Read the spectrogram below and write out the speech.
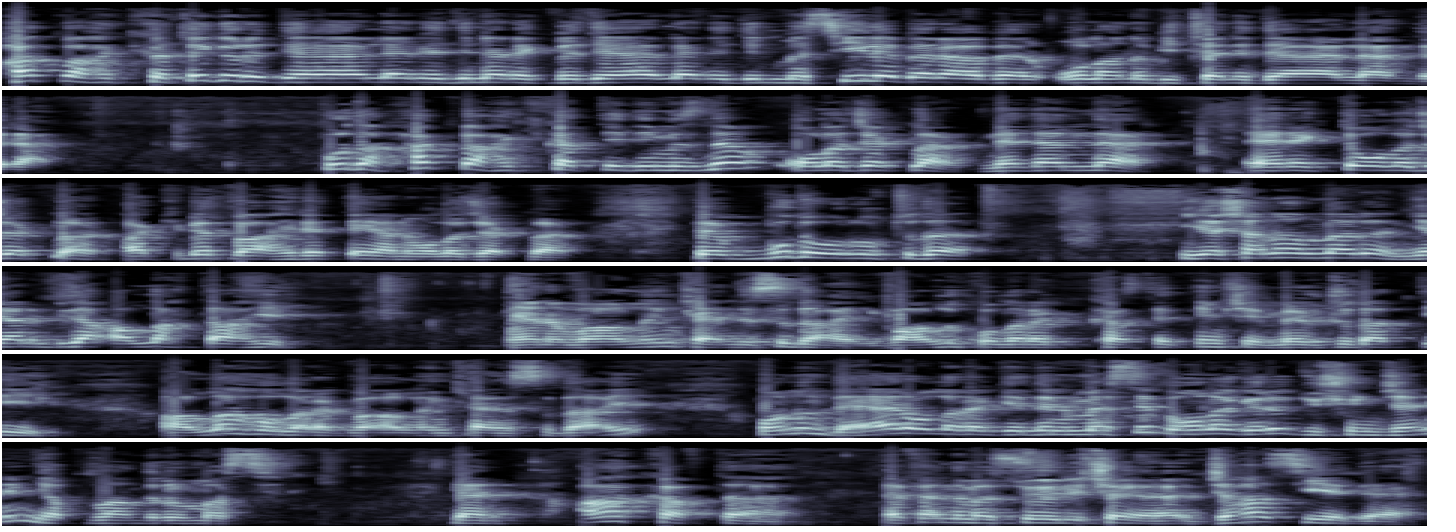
hak ve hakikate göre değerler edinerek ve değerler edilmesiyle beraber olanı biteni değerlendiren, Burada hak ve hakikat dediğimiz ne? Olacaklar, nedenler, erekte olacaklar, akibet ve ahirette yani olacaklar. Ve bu doğrultuda yaşananların yani bir de Allah dahil, yani varlığın kendisi dahil, varlık olarak kastettiğim şey mevcudat değil, Allah olarak varlığın kendisi dahil, onun değer olarak edilmesi ve ona göre düşüncenin yapılandırılması. Yani Ahkaf'ta, efendime söyleyeceğim, Casiye'de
